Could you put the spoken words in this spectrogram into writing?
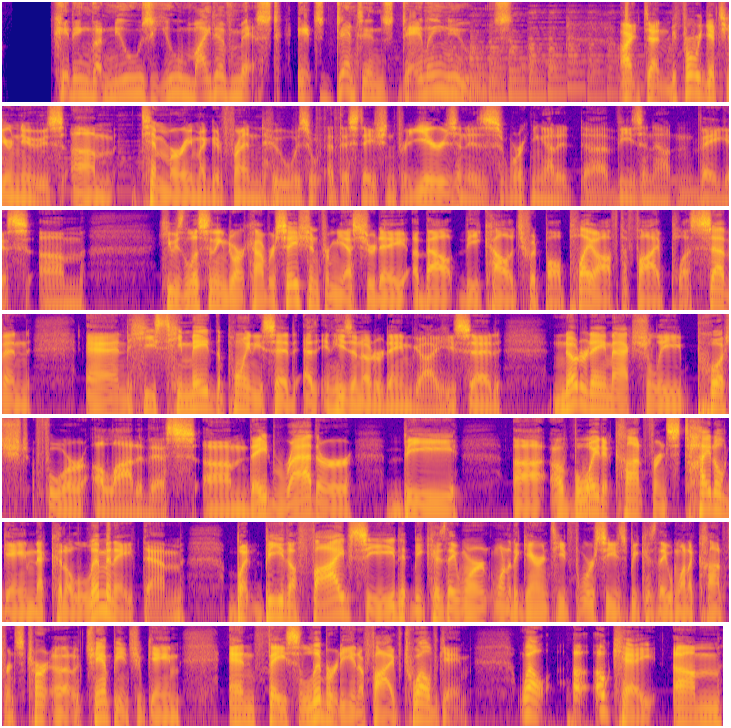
Hitting the news you might have missed. It's Denton's Daily News. All right, Denton, before we get to your news, um, Tim Murray, my good friend who was at this station for years and is working out at uh, VSiN out in Vegas, um, he was listening to our conversation from yesterday about the college football playoff, the five plus seven. And he, he made the point, he said, and he's a Notre Dame guy, he said, Notre Dame actually pushed for a lot of this. Um, they'd rather be uh, avoid a conference title game that could eliminate them, but be the five seed because they weren't one of the guaranteed four seeds because they won a conference tur- uh, championship game and face Liberty in a 5 12 game. Well, uh, okay. Um,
